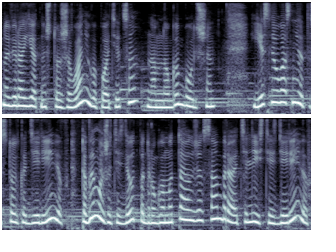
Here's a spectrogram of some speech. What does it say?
но вероятность, что желание воплотится намного больше. Если если у вас нет столько деревьев, то вы можете сделать по-другому. Также собрать листья из деревьев,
